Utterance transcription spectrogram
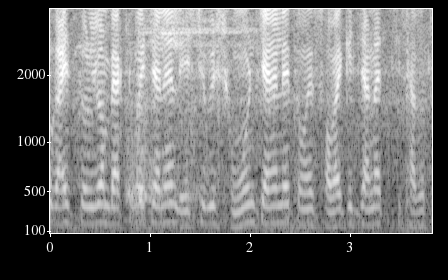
Hello guys welcome back to my channel S TV Suman চ্যানেলে তোমাদের সবাইকে জানাচ্ছি স্বাগত।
